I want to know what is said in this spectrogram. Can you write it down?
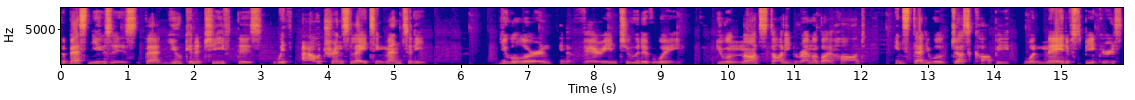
The best news is that you can achieve this without translating mentally. You will learn in a very intuitive way. You will not study grammar by heart Instead, you will just copy what native speakers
